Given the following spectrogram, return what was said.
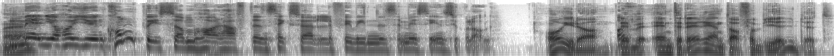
Nej. men jag har ju en kompis som har haft en sexuell förbindelse med sin psykolog. Oj då, det, är- är inte det rent av förbjudet?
